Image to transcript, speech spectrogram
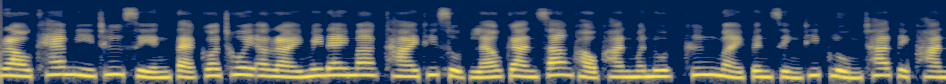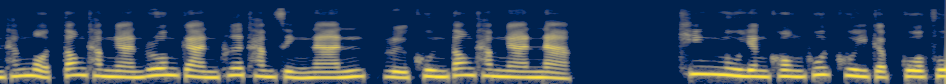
เราแค่มีชื่อเสียงแต่ก็ช่วยอะไรไม่ได้มากท้ายที่สุดแล้วการสร้างเผ่าพันธุ์มนุษย์ขึ้นใหม่เป็นสิ่งที่กลุ่มชาติพันธุ์ทั้งหมดต้องทำงานร่วมกันเพื่อทำสิ่งนั้น หรือคุณต้องทำงานหนัก คิงมูยังคงพูดคุยกับกัวฟู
